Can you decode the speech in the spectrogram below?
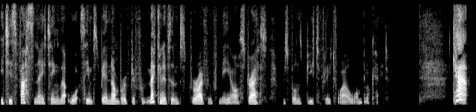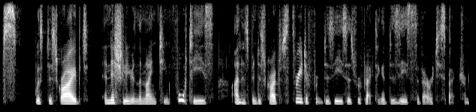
it is fascinating that what seems to be a number of different mechanisms deriving from ER stress responds beautifully to IL 1 blockade. CAPS was described initially in the 1940s and has been described as three different diseases reflecting a disease severity spectrum.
